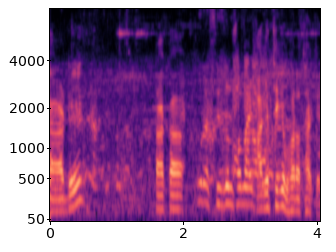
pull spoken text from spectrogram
কার্ডে টাকা পুরো সিজন সময় আগে থেকে ভরা থাকে।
